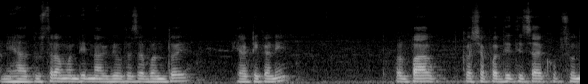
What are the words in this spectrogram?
आणि हा दुसरा मंदिर नागदेवताचा बनतो आहे ह्या ठिकाणी. पण पहा कशा पद्धतीचा आहे खूप सुंदर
